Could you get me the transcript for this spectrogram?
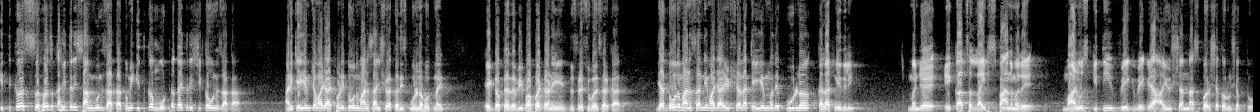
इतकं सहज काहीतरी सांगून जाता तुम्ही इतकं मोठं काहीतरी शिकवून जाता. आणि के एमच्या माझ्या आठवणी दोन माणसांशिवाय कधीच पूर्ण होत नाहीत. एक डॉक्टर रवी बापट आणि दुसरे सुबल सरकार. या दोन माणसांनी माझ्या आयुष्याला के एममध्ये पूर्ण कलाटणी दिली. म्हणजे एकाच लाईफ स्पॅनमध्ये माणूस किती वेगवेगळ्या आयुष्यांना स्पर्श करू शकतो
